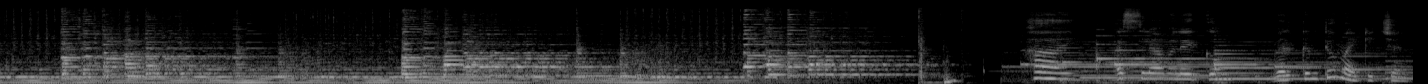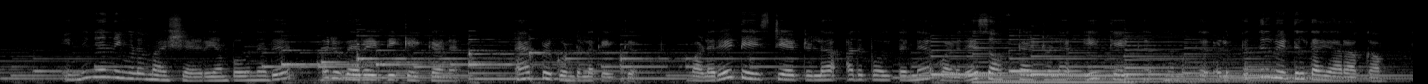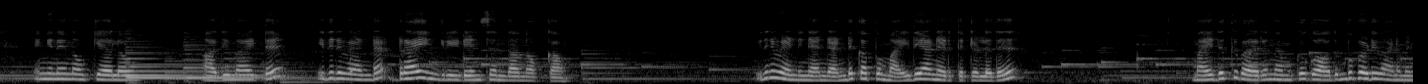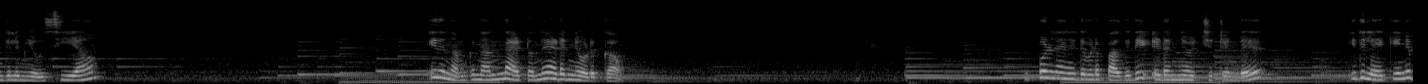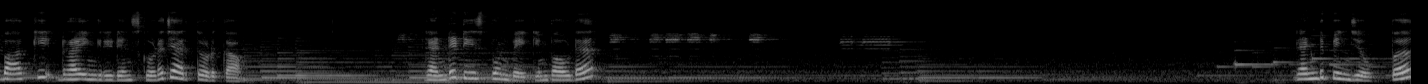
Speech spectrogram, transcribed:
Hi അസ്സലാമലൈക്കും. Welcome to my kitchen ഇന്ന് ഞാൻ നിങ്ങളുമായി ഷെയർ ചെയ്യാൻ പോകുന്നത് ഒരു വെറൈറ്റി കേക്കാണ്. ആപ്പിൾ കൊണ്ടുള്ള കേക്ക്. വളരെ ടേസ്റ്റി ആയിട്ടുള്ള അതുപോലെ തന്നെ വളരെ സോഫ്റ്റ് ആയിട്ടുള്ള ഈ കേക്ക് നമുക്ക് എളുപ്പത്തിൽ വീട്ടിൽ തയ്യാറാക്കാം. എങ്ങനെ നോക്കിയാലോ? ആദ്യമായിട്ട് ഇതിന് വേണ്ട ഡ്രൈ ഇൻഗ്രീഡിയൻസ് എന്താ നോക്കാം. ഇതിനു വേണ്ടി ഞാൻ രണ്ട് കപ്പ് മൈദയാണ് എടുത്തിട്ടുള്ളത്. മൈദക്ക് പകരം നമുക്ക് ഗോതമ്പ് പൊടി വേണമെങ്കിലും യൂസ് ചെയ്യാം. ഇത് നമുക്ക് നന്നായിട്ടൊന്ന് ഇടഞ്ഞു കൊടുക്കാം. ഇപ്പോൾ ഞാൻ ഇതിവിടെ പകുതി ഇടഞ്ഞു വെച്ചിട്ടുണ്ട്. ഇതിലേക്ക് ഇനി ബാക്കി ഡ്രൈ ഇൻഗ്രീഡിയൻസ് കൂടെ ചേർത്ത് കൊടുക്കാം. രണ്ട് ടീസ്പൂൺ ബേക്കിംഗ് പൗഡർ. രണ്ട് പിഞ്ച് ഉപ്പ്.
